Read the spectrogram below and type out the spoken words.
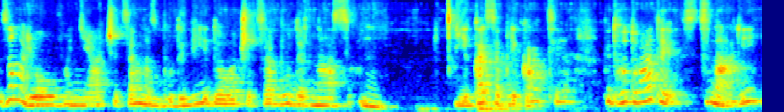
замальовування, чи це в нас буде відео, чи це буде в нас якась аплікація, підготувати сценарій,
